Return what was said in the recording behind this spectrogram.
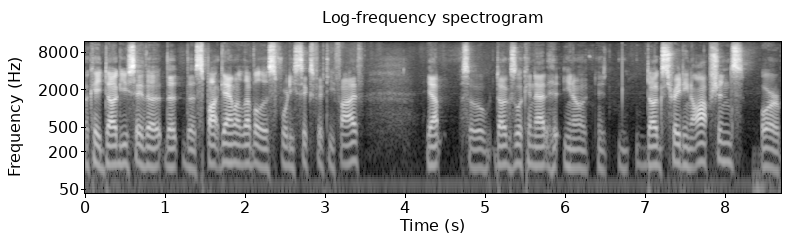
Okay doug you say the the, the spot gamma level is 4655 yep so doug's looking at you know doug's trading options or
